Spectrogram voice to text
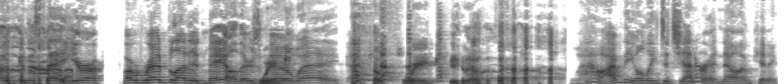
I was going to say, you're a, a red blooded male. There's no Wink. way. Wink. You know. wow. I'm the only degenerate. No, I'm kidding.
